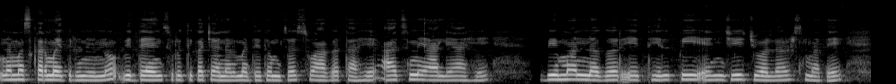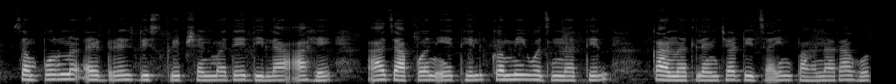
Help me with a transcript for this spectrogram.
नमस्कार मैत्रिणींनो विद्यायन श्रुतिका चॅनलमध्ये तुमचं स्वागत आहे. आज मी आले आहे विमाननगर येथील पी एन जी ज्वेलर्समध्ये. संपूर्ण ॲड्रेस डिस्क्रिप्शनमध्ये दिला आहे. आज आपण येथील कमी वजनातील कानातल्यांच्या डिझाईन पाहणार आहोत.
